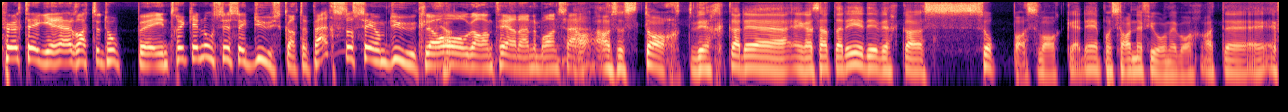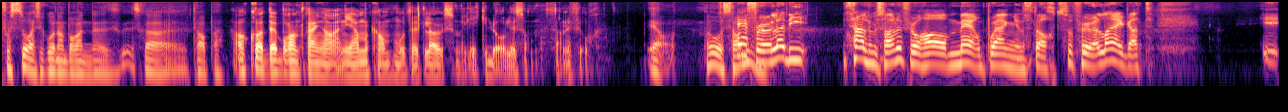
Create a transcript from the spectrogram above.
følte jeg rattet opp eh, inntrykket. Nå syns jeg du skal til pers og se om du klarer å garantere denne brannseieren. Ja, Altså, Start virker det Jeg har sett av de, de virker såpass svake. Det er på Sandefjord-nivå. At eh, jeg forstår ikke hvordan Brann eh, skal tape. Akkurat det Brann trenger en hjemmekamp mot et lag som er like dårlig som Sandefjord. Ja. Og Jeg føler de Selv om Sandefjord har mer poeng enn Start, så føler jeg at Jeg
